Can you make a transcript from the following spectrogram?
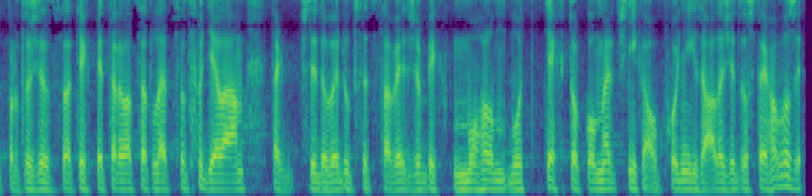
protože za těch 25 let, co to dělám, tak si dovedu představit, že bych mohl o těchto komerčních a obchodních záležitostech hovořit.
